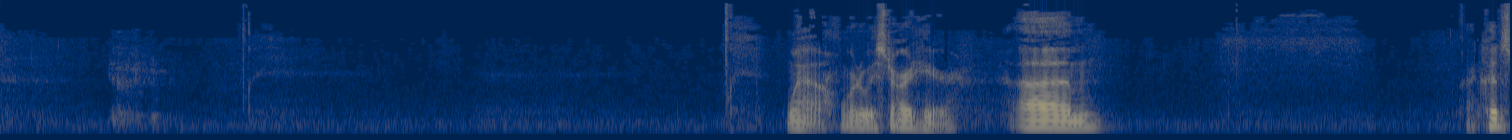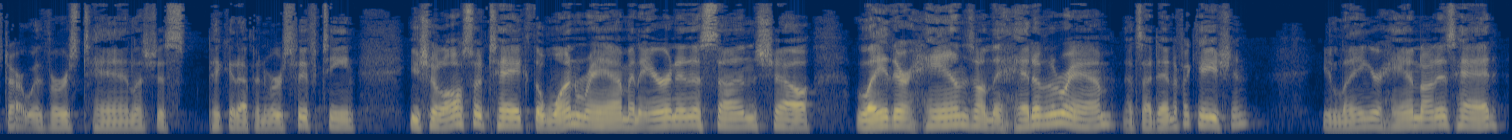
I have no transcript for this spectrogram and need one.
Wow, where do we start here? Um, could start with verse 10. Let's just pick it up in verse 15. You shall also take the one ram, and Aaron and his sons shall lay their hands on the head of the ram. That's identification. You're laying your hand on his head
